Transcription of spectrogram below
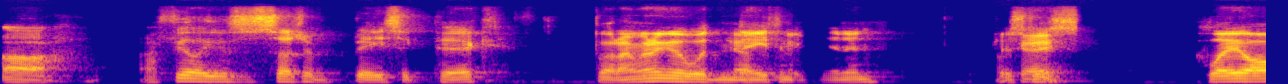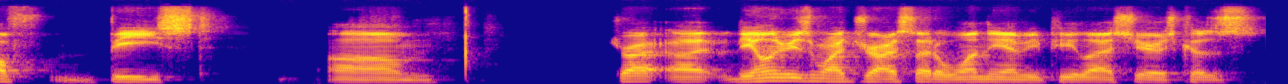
Uh, I feel like this is such a basic pick, but I'm gonna go with Nathan MacKinnon. Just Okay. 'cause playoff beast. Um, dry. Uh, the only reason why Draisaitl won the MVP last year is because.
